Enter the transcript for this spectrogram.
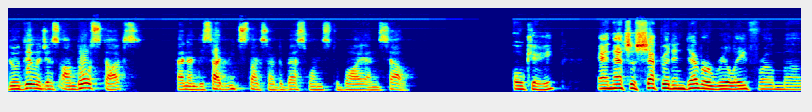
due diligence on those stocks and then decide which stocks are the best ones to buy and sell. Okay. And that's a separate endeavor, really, from uh,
